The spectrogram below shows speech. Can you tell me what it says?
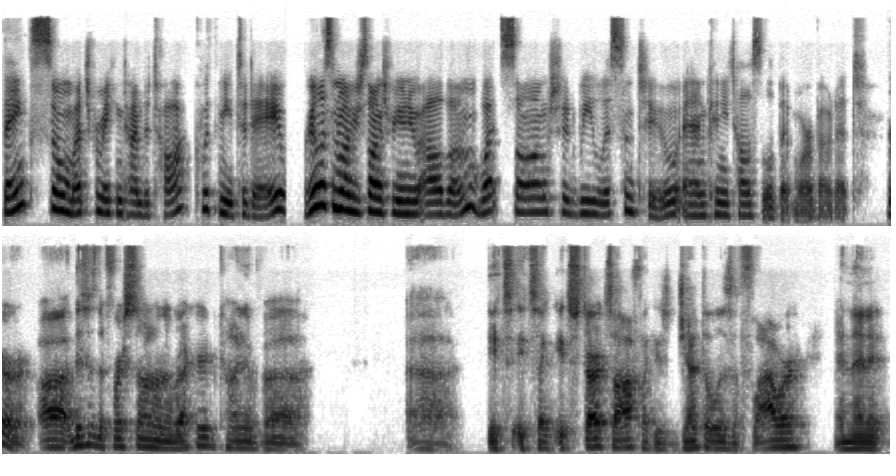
Thanks so much for making time to talk with me today. We're going to listen to one of your songs for your new album. What song should we listen to? And can you tell us a little bit more about it? Sure. Uh, this is the first song on the record, kind of. Uh, uh, it's it's like it starts off like as gentle as a flower, and then it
